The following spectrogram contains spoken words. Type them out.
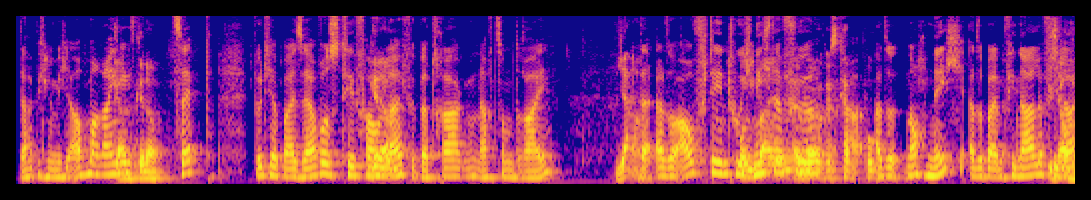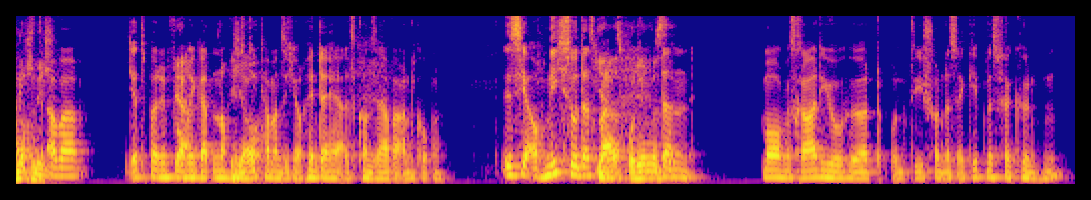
Da habe ich nämlich auch mal Ganz genau. reingezappt. Wird ja bei Servus TV Genau. live übertragen, nachts um drei. Ja, Da, also aufstehen tue ich Und nicht dafür. Also noch nicht. Also beim Finale Ich auch vielleicht, noch nicht. aber jetzt bei den Ja, Vorregatten noch ich nicht. Die kann man sich auch hinterher als Konserve angucken. Ist ja auch nicht so, dass Ja, man das Problem ist- dann morgens Radio hört und die schon das Ergebnis verkünden.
